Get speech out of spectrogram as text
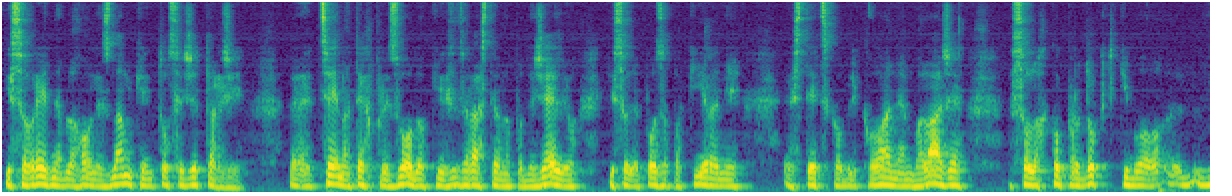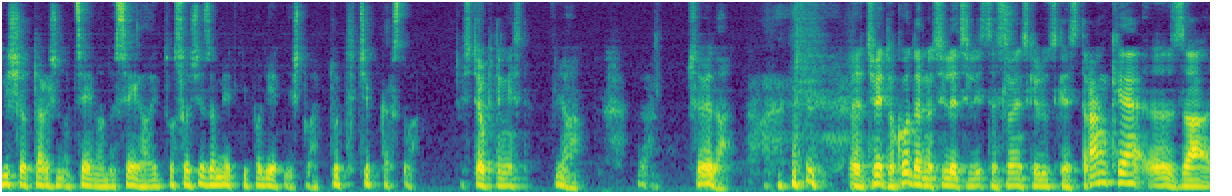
ki so vredne blagovne znamke in to se že trži. Cena teh proizvodov, ki zrastejo na podeželju, ki so lepo zapakirani, estetsko oblikovane embalaže, so lahko produkt, ki bo višjo tržno ceno dosegal. In to so že zametki podjetništva, tudi čipkarstva. Ste optimist? Ja, seveda. Cveto Kodr, nosilec liste Slovenske ljudske stranke za,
